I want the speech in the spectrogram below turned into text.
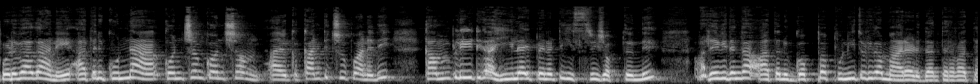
పొడవగానే అతనికి ఉన్న కొంచెం కొంచెం ఆ యొక్క కంటి చూపు అనేది కంప్లీట్గా హీల్ అయిపోయినట్టు హిస్టరీ చెప్తుంది. అదేవిధంగా అతను గొప్ప పునీతుడిగా మారాడు. దాని తర్వాత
